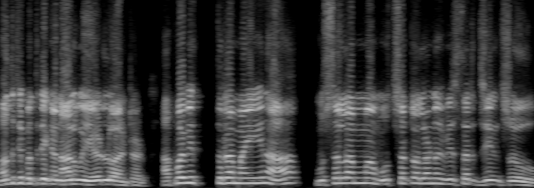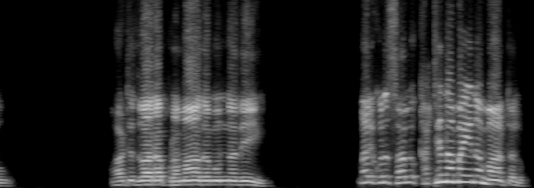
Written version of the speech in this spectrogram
మొదటి పత్రిక నాలుగు ఏడులో అంటాడు అపవిత్రమైన ముసలమ్మ ముచ్చటలను విసర్జించు. వాటి ద్వారా ప్రమాదం ఉన్నది మరి కొన్నిసార్లు కఠినమైన మాటలు.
